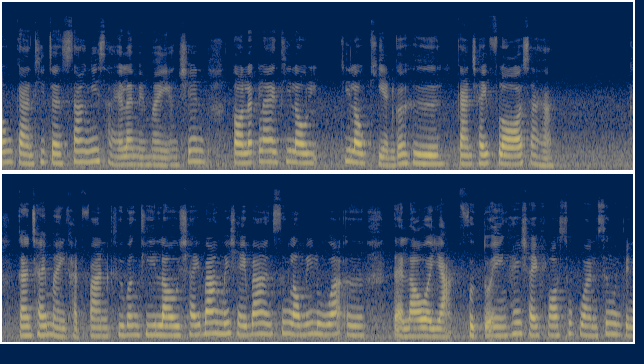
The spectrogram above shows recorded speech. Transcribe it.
ต้องการที่จะสร้างนิสัยอะไรใหม่ๆ อย่างเช่น ตอนแรก ๆที่เราที่เราเขียนก็คือการใช้ floss อะค่ะ การใช้ไหมขัดฟัน คือบางทีเราใช้บ้างไม่ใช้บ้าง ซึ่งเราไม่รู้ว่าเออ แต่เราอะอยากฝึกตัวเองให้ใช้ floss ทุกวัน ซึ่งมันเป็น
